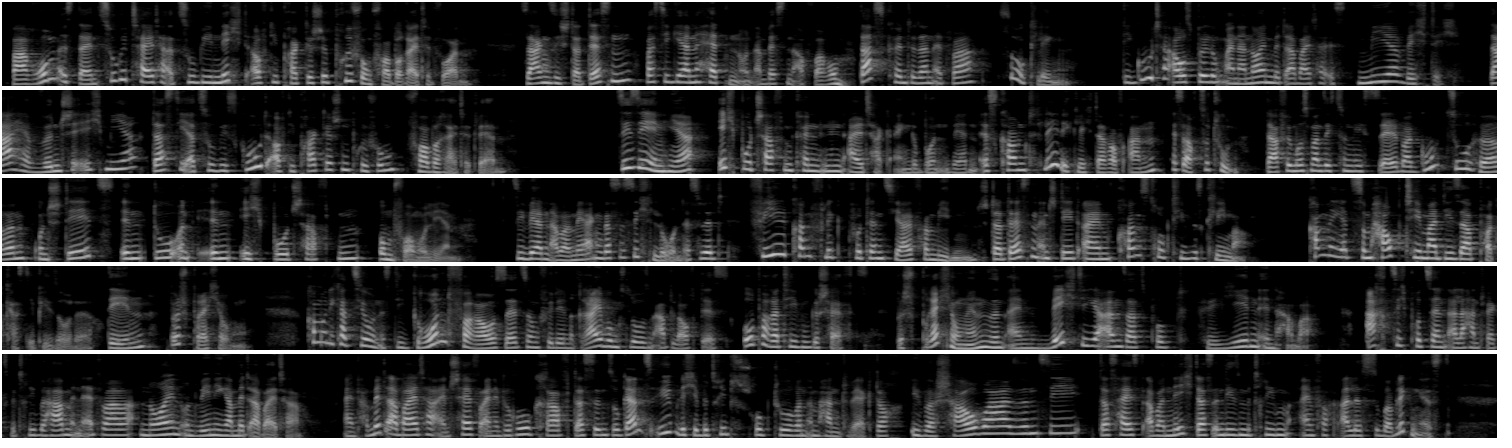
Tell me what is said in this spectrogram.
Warum ist dein zugeteilter Azubi nicht auf die praktische Prüfung vorbereitet worden? Sagen Sie stattdessen, was Sie gerne hätten und am besten auch warum. Das könnte dann etwa so klingen. Die gute Ausbildung meiner neuen Mitarbeiter ist mir wichtig. Daher wünsche ich mir, dass die Azubis gut auf die praktischen Prüfungen vorbereitet werden. Sie sehen hier, Ich-Botschaften können in den Alltag eingebunden werden. Es kommt lediglich darauf an, es auch zu tun. Dafür muss man sich zunächst selber gut zuhören und stets in Du und in Ich-Botschaften umformulieren. Sie werden aber merken, dass es sich lohnt. Es wird viel Konfliktpotenzial vermieden. Stattdessen entsteht ein konstruktives Klima. Kommen wir jetzt zum Hauptthema dieser Podcast-Episode, den Besprechungen. Kommunikation ist die Grundvoraussetzung für den reibungslosen Ablauf des operativen Geschäfts. Besprechungen sind ein wichtiger Ansatzpunkt für jeden Inhaber. 80 Prozent aller Handwerksbetriebe haben in etwa neun und weniger Mitarbeiter ein paar Mitarbeiter, ein Chef, eine Bürokraft, das sind so ganz übliche Betriebsstrukturen im Handwerk. Doch überschaubar sind sie, das heißt aber nicht, dass in diesen Betrieben einfach alles zu überblicken ist.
